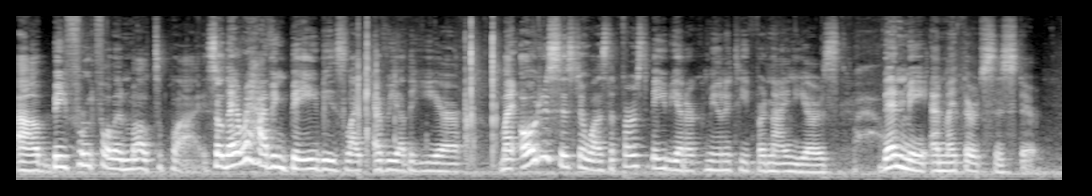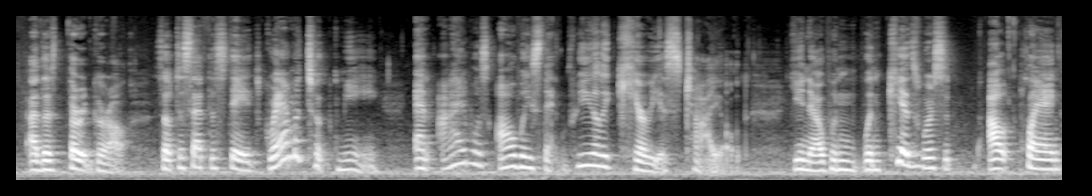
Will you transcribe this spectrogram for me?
uh, "Be fruitful and multiply." So they were having babies like every other year. My older sister was the first baby in our community for nine years, then me and my third sister, uh, the third girl. So to set the stage, Grandma took me, and I was always that really curious child. You know, when when kids were out playing,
